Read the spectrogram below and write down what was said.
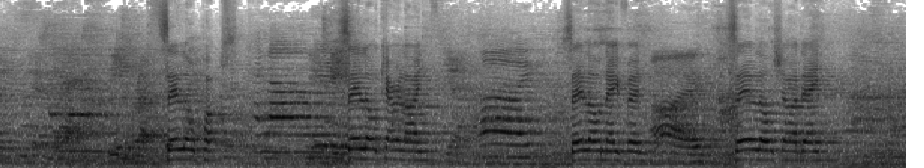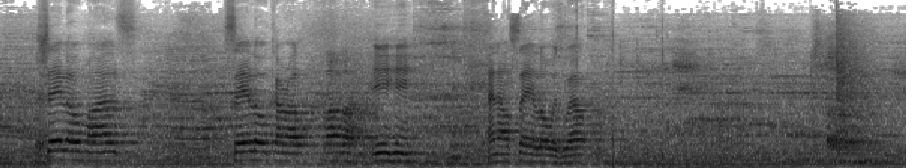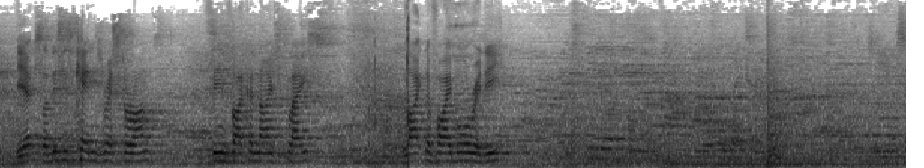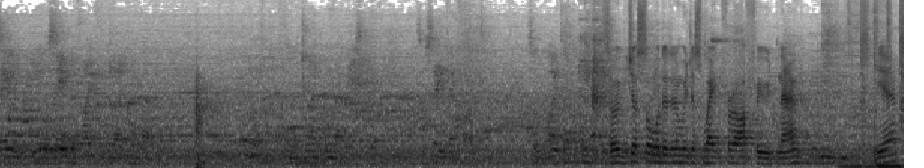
Say hello, Pops. Hello. Say hello, Caroline. Hi. Say hello, Nathan. Hi. Say hello, Sade. Say hello, Miles. Say hello, Carol. Bye hmm And I'll say hello as well. Yep, so this is Ken's restaurant. Seems like a nice place. Like the vibe already. So you can save the fight for when I come back. I'm gonna try and come back next year. So save that fight. So we've just ordered and we're just waiting for our food now. Yeah.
